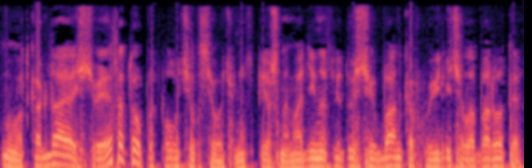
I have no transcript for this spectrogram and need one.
Ну, вот, когда еще этот опыт получился очень успешным, один из ведущих банков увеличил обороты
